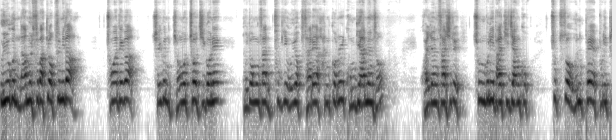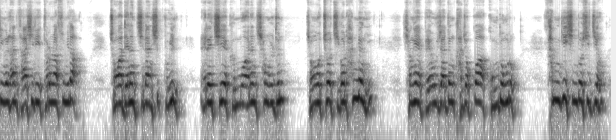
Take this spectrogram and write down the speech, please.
의혹은 남을 수밖에 없습니다. 청와대가 최근 경호처 직원의 부동산 투기 의혹 사례 한 건을 공개하면서 관련 사실을 충분히 밝히지 않고 축소 은폐 브리핑을 한 사실이 드러났습니다. 청와대는 지난 19일 LH에 근무하는 형을 둔 경호처 직원 한 명이 형의 배우자 등 가족과 공동으로 3기 신도시 지역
